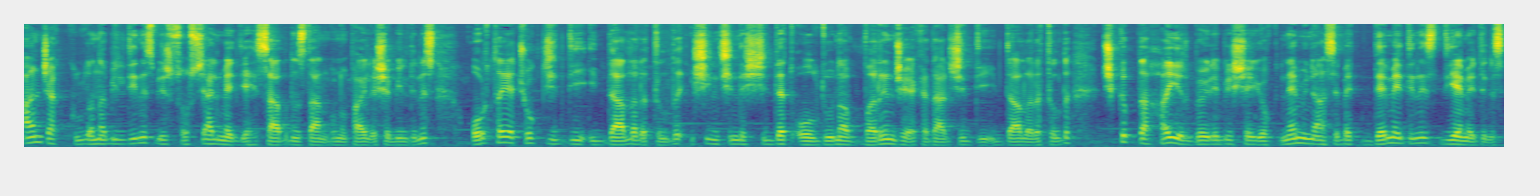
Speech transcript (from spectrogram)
Ancak kullanabildiğiniz bir sosyal medya hesabınızdan bunu paylaşabildiniz. Ortaya çok ciddi iddialar atıldı. İşin içinde şiddet olduğuna varıncaya kadar ciddi iddialar atıldı. Çıkıp da hayır böyle bir şey yok ne münasebet demediniz diyemediniz.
